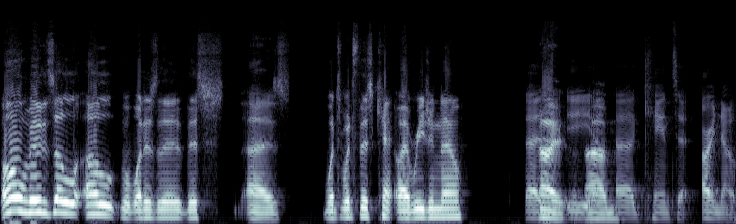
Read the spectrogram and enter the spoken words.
Oh, it's a. a what is the this? Uh, what's what's this ca- uh, region now? Uh, Oh, e- um, uh, can't. Or no.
